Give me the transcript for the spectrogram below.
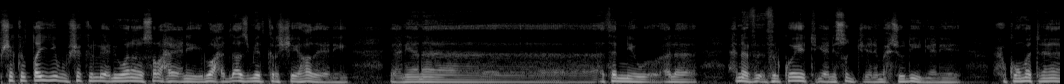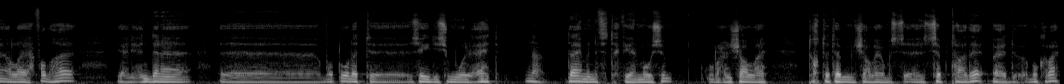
بشكل طيب وبشكل يعني وأنا صراحة يعني الواحد لازم يذكر الشيء هذا. يعني يعني أنا أثني على إحنا في الكويت يعني صدق يعني محسودين يعني حكومتنا الله يحفظها يعني عندنا آه، بطولة آه، سيدي سمو العهد. نعم. دائما نفتتح فيها الموسم وراح إن شاء الله تختتم إن شاء الله يوم الس- السبت هذا بعد بكرة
